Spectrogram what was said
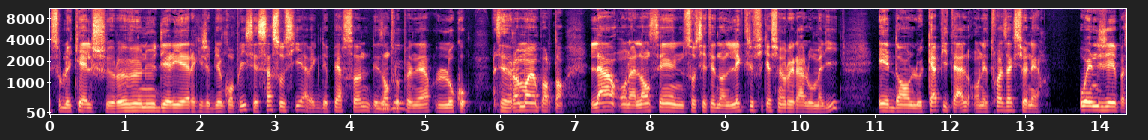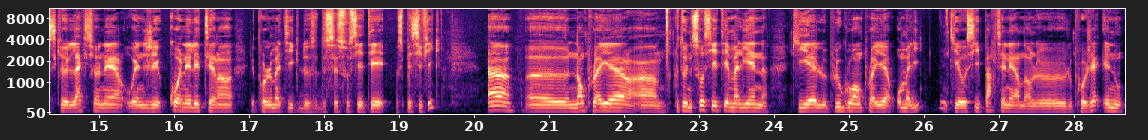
sur lesquels je suis revenu derrière et que j'ai bien compris, c'est s'associer avec des personnes, des mhm. entrepreneurs locaux. C'est vraiment important. Là, on a lancé une société dans l'électrification rurale au Mali. Et dans le capital, on est trois actionnaires. ONG, parce que l'actionnaire ONG connaît les terrains, les problématiques de, ces sociétés spécifiques. Un, euh, employeur, plutôt une société malienne qui est le plus gros employeur au Mali, qui est aussi partenaire dans le, projet, et nous.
